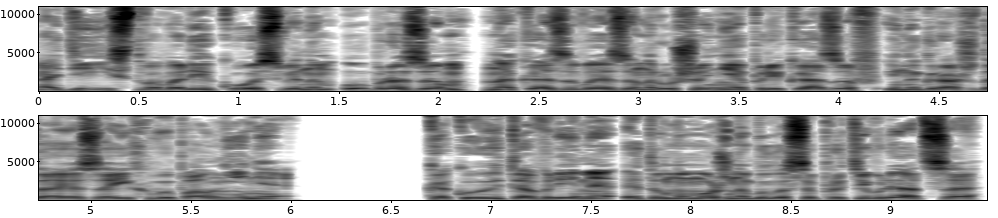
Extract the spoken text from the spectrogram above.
а действовали косвенным образом, наказывая за нарушение приказов и награждая за их выполнение. Какое-то время этому можно было сопротивляться,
